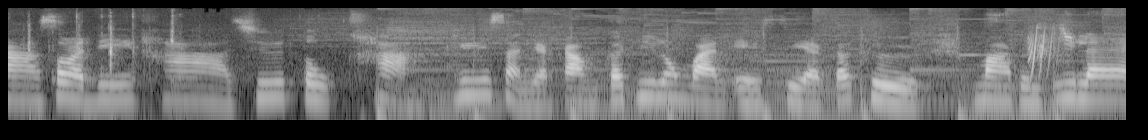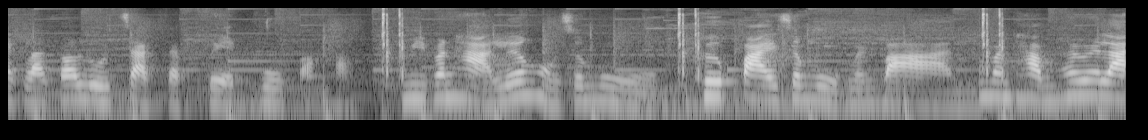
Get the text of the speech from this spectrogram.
ค่ะ สวัสดีค่ะ ชื่อตุ๊กค่ะ ที่สัญญกรรมก็ที่โรงพยาบาลเอเชียก็คือมาเป็นที่แรกแล้วก็รู้จักจากเฟซบุ๊กอะค่ะ มีปัญหาเรื่องของจมูก คือปลายจมูกมันบาน มันทำให้เวลา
